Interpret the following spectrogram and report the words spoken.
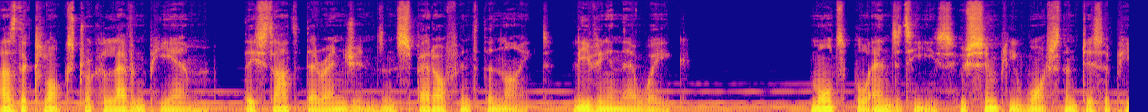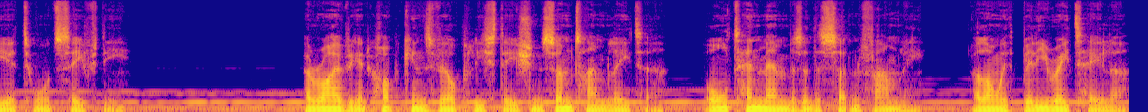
As the clock struck 11 pm, they started their engines and sped off into the night, leaving in their wake multiple entities who simply watched them disappear towards safety. Arriving at Hopkinsville Police Station sometime later, all 10 members of the Sutton family, along with Billy Ray Taylor,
